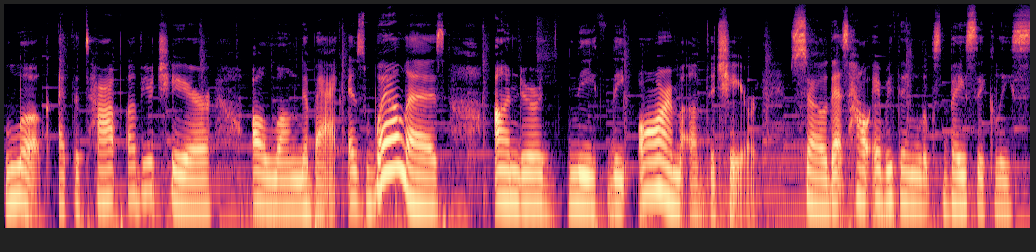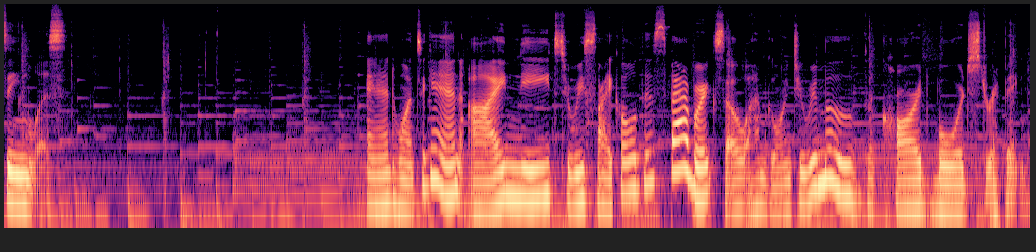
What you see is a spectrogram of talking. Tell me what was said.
look at the top of your chair along the back, as well as underneath the arm of the chair. So that's how everything looks basically seamless. And once again, I need to recycle this fabric, so I'm going to remove the cardboard stripping.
